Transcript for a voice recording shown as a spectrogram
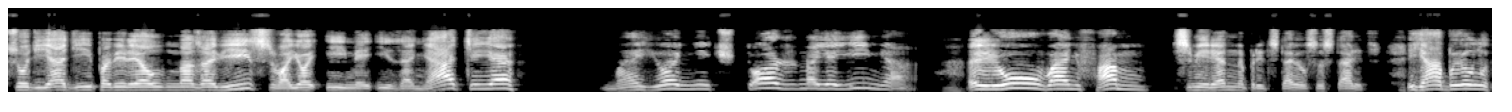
Судья Ди повелел назови свое имя и занятие. Мое ничтожное имя Лю Ваньфам смиренно представился старец. Я был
